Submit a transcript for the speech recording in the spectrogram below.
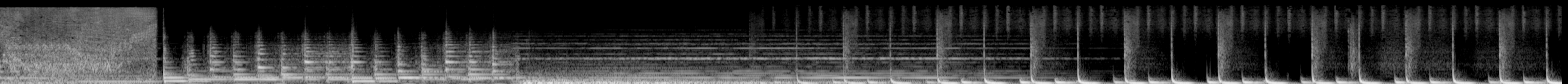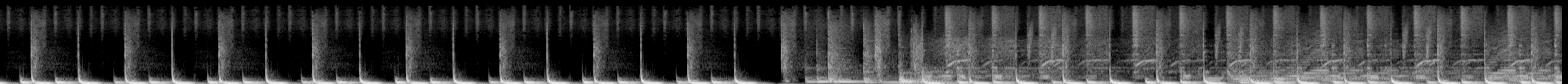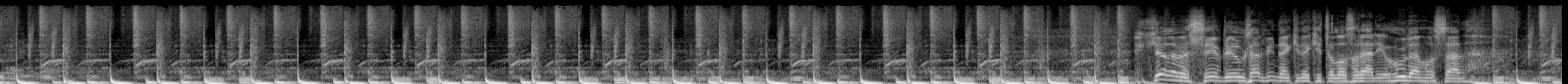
Szép délután mindenkinek itt a Laza Rádió hullámhosszán.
